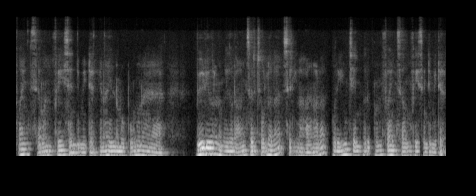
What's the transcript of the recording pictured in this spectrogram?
point seven five centimetre ஏன்னா இது நம்ம போன வீடியோவில் நம்ம இதோட ஆன்சர் சொல்லலை சரிங்களா? அதனால் ஒரு இன்ச் என்பது one point seven five centimetre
